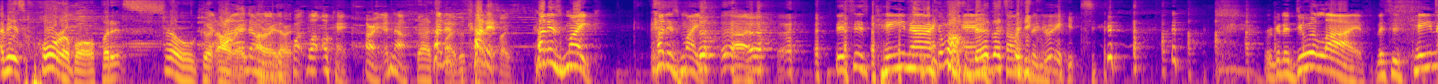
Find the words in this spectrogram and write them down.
I mean, it's horrible, but it's so good. all I right, all right, all right. fu- Well, okay, all right, enough. That's cut fine, it. Cut it. fine. Cut his mic. Cut his mic. Uh, this is K9 Come on, man. That's Company. pretty great. We're gonna do it live. This is K9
